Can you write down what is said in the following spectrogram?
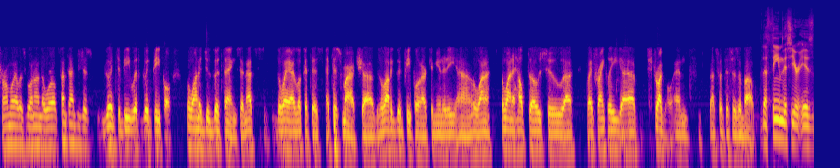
turmoil that's going on in the world, sometimes it's just good to be with good people who want to do good things, and that's the way I look at this at this march. Uh, there's a lot of good people in our community uh, who want to who want to help those who, uh, quite frankly, uh, struggle, and that's what this is about. The theme this year is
